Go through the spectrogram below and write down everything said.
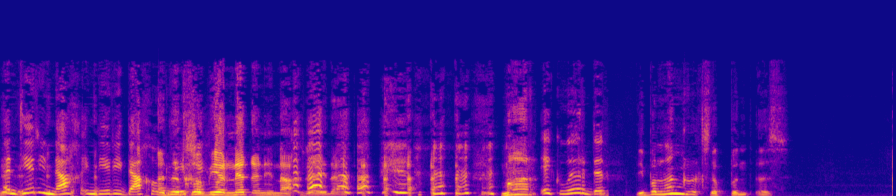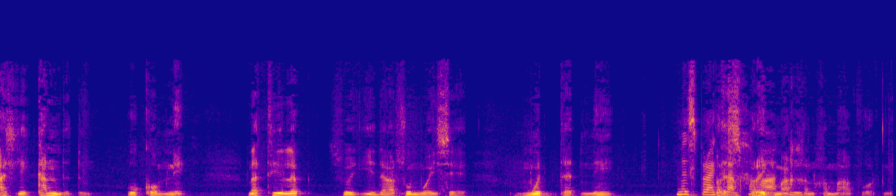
en deur die nag en deur die dag ook. en dit gebeur net in die nag, nee, nee. maar Ek hoor dit. die belangrikste punt is as jy kan dit doen, hoekom nie? Natuurlik, so jy daar so mooi sê, moet dit nie Misbruik van gemaak. mag nie. gaan gemaak word nie.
